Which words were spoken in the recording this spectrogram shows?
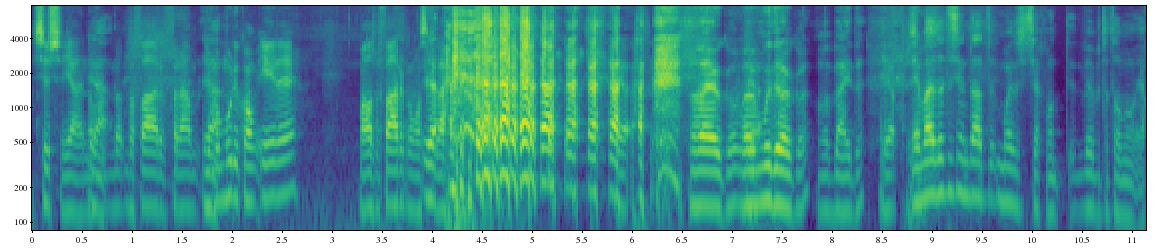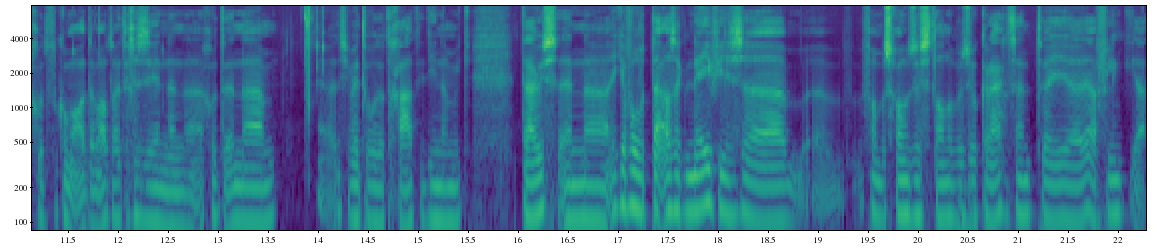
Zussen, ja. En dan ja. mijn vader voornamelijk. Mijn moeder kwam eerder, maar als mijn vader kwam was het klaar. ja. Wij ook hoor, mijn moeder ook hoor, maar beide. Ja, nee, maar dat is inderdaad mooi dat je zegt, want we hebben het allemaal, ja goed, we komen altijd, altijd een gezin en uh, goed. En uh, uh, dus je weet hoe dat gaat, die dynamiek thuis. En uh, ik heb bijvoorbeeld, als ik neefjes uh, van mijn schoonzus dan op bezoek krijg, dat zijn twee, ja, flink, ja,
